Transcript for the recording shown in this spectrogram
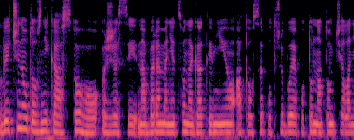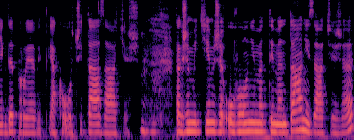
Většinou to vzniká z toho, že si nabereme něco negativního a to se potřebuje potom na tom těle někde projevit, jako určitá zátěž. Mm-hmm. Takže my tím, že uvolníme ty mentální zátěže,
